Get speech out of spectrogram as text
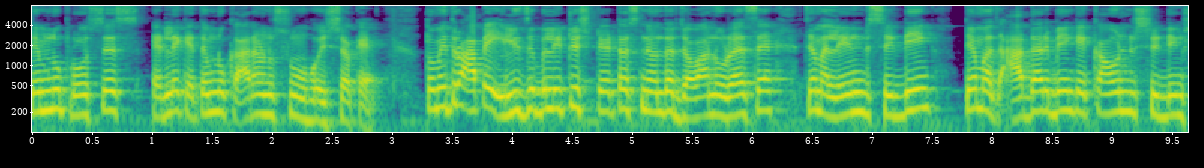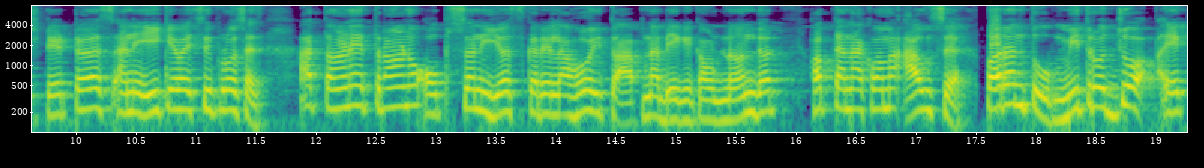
તેમનું પ્રોસેસ એટલે કે તેમનું કારણ શું હોઈ શકે? તો મિત્રો આપણે ઇલિજિબિલિટી સ્ટેટસની અંદર જવાનું રહેશે, જેમાં લેન્ડ સીડિંગ તેમજ Aadhaar bank account seeding status અને ઈ કેવાયસી પ્રોસેસ આ ત્રણે ત્રણ ઓપ્શન યસ કરેલા હોય તો આપના બેંક એકાઉન્ટની અંદર હપ્તા નાખવામાં આવશે. પરંતુ મિત્રો, જો એક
